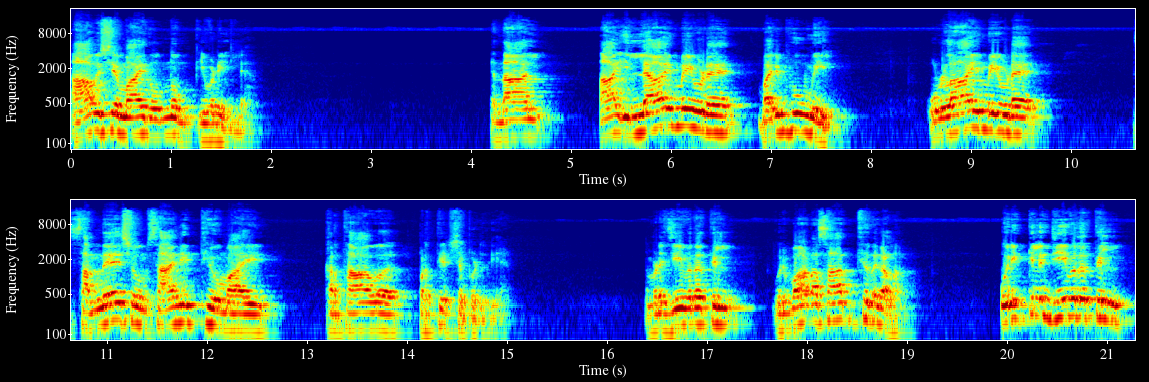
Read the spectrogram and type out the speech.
ആവശ്യമായതൊന്നും ഇവിടെയില്ല എന്നാൽ ആ ഇല്ലായ്മയുടെ മരുഭൂമിയിൽ ഉള്ളായ്മയുടെ സന്ദേശവും സാന്നിധ്യവുമായി കർത്താവ് പ്രത്യക്ഷപ്പെടുകയാണ്. നമ്മുടെ ജീവിതത്തിൽ ഒരുപാട് അസാധ്യതകളാണ്. ഒരിക്കലും ജീവിതത്തിൽ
